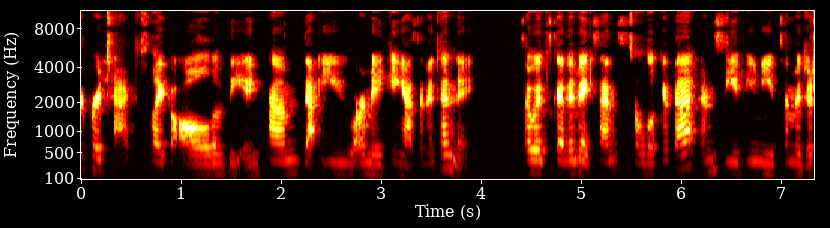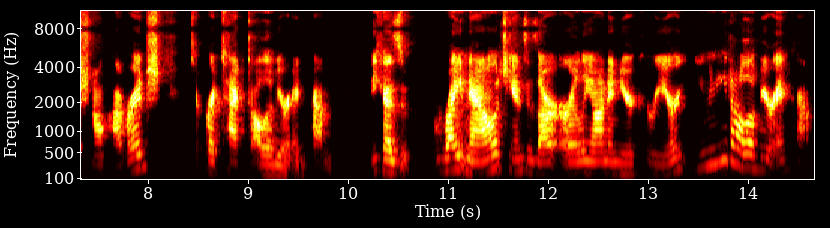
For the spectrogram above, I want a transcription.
to protect like all of the income that you are making as an attending. So it's going to make sense to look at that and see if you need some additional coverage to protect all of your income. Because right now, chances are early on in your career, you need all of your income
